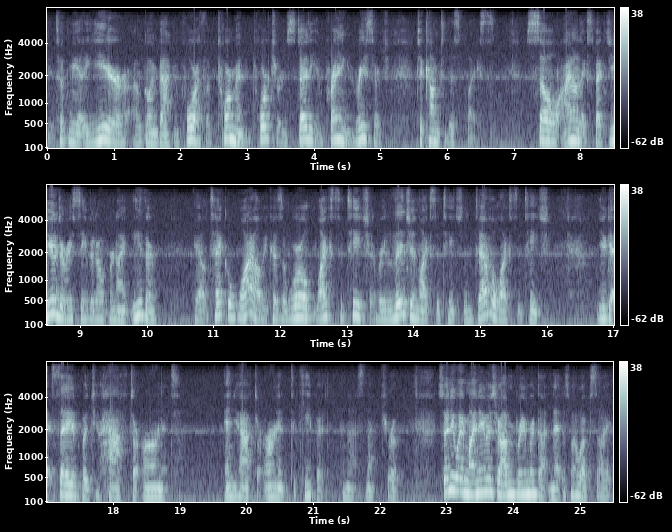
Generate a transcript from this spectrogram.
It took me a year of going back and forth, of torment and torture and study and praying and research to come to this place. So I don't expect you to receive it overnight either. It'll take a while because the world likes to teach, religion likes to teach, the devil likes to teach. You get saved, but you have to earn it. And you have to earn it to keep it. And that's not true. So anyway, my name is robinbremer.net is my website,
